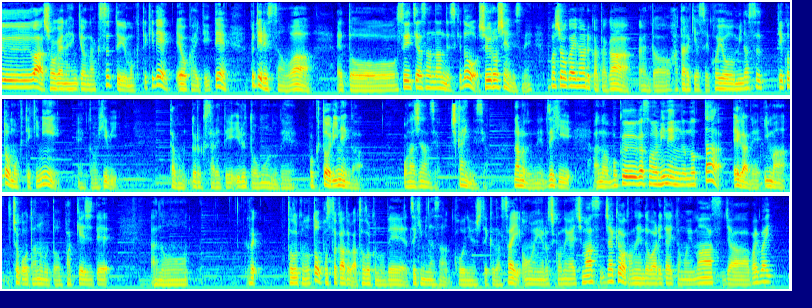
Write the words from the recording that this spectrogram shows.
は障害の偏見をなくすという目的で絵を描いていて、プティリスさんは、えっと、スイーツ屋さんなんですけど、就労支援ですね。まあ、障害のある方が、えっと、働きやすい雇用を生み出すっていうことを目的に、えっと、日々、多分努力されていると思うので、僕と理念が同じなんですよ。近いんですよ。なのでね、ぜひ、あの、僕がその理念が載った絵がね、今、チョコを頼むとパッケージで、あのー、届くのとポストカードが届くので、ぜひ皆さん購入してください。応援よろしくお願いします。じゃあ今日はこの辺で終わりたいと思います。じゃあ、バイバイ。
